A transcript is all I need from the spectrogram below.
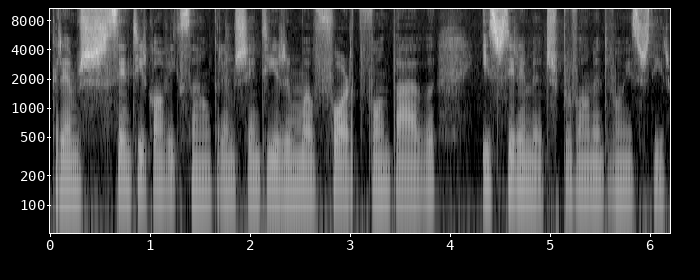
queremos sentir convicção, queremos sentir uma forte vontade. Existirem medos, provavelmente vão existir.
